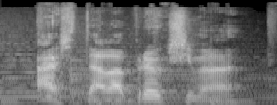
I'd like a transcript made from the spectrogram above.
Hasta la próxima.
